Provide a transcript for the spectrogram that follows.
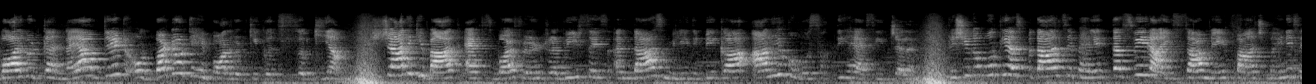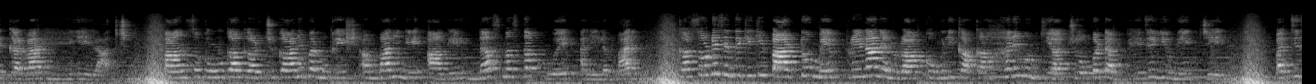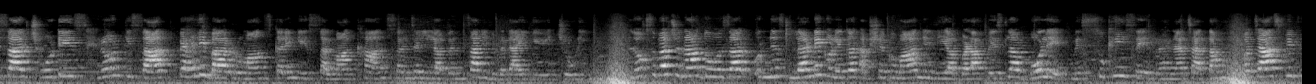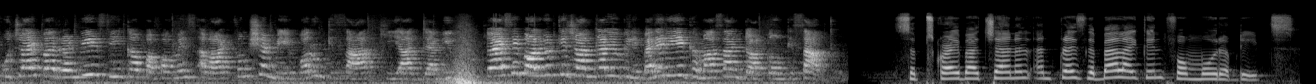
बॉलीवुड का नया अपडेट और बटोरते हैं बॉलीवुड की कुछ सुर्खियाँ। शादी के बाद एक्स बॉयफ्रेंड रणवीर से इस अंदाज मिली दीपिका, आलिया को हो सकती है ऐसी जलन। ऋषि कपूर के अस्पताल से पहले तस्वीर आई, सामने पाँच महीने से करवा रहे हैं ये इलाज। 500 करोड़ का कर चुकाने पर मुकेश अंबानी ने आगे नसमस्तक हुए अनिल अंबानी। कसौटी ज़िंदगी की पार्ट टू में प्रेरणा ने अनुराग कोमुलिका का हनीमून किया, चौपट अब भेजेगी उन्हें जेल। 25 साल छोटे इस हीरोइन के साथ पहली बार रोमांस करेंगे सलमान खान, संजय लीला बंसाली ने बताई ये जोड़ी। लोकसभा चुनाव 2019 लड़ने को लेकर अक्षय कुमार ने लिया बड़ा फैसला, बोले, मैं सुखी से रहना चाहता हूँ। 50 फीट ऊंचाई पर रणवीर सिंह का परफॉर्मेंस अवार्ड फ़ंक्शन में वरुण के साथ किया डेब्यू तो ऐसी बॉलीवुड की जानकारियों के लिए बने रहिए घमासान के साथ। Subscribe our channel and press the bell icon for more updates.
